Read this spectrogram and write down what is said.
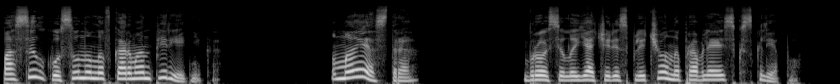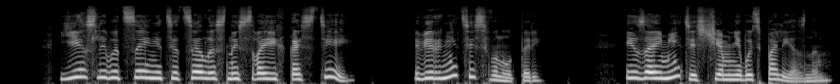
Посылку сунула в карман передника. «Маэстро!» — бросила я через плечо, направляясь к склепу. «Если вы цените целостность своих костей, вернитесь внутрь и займитесь чем-нибудь полезным.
